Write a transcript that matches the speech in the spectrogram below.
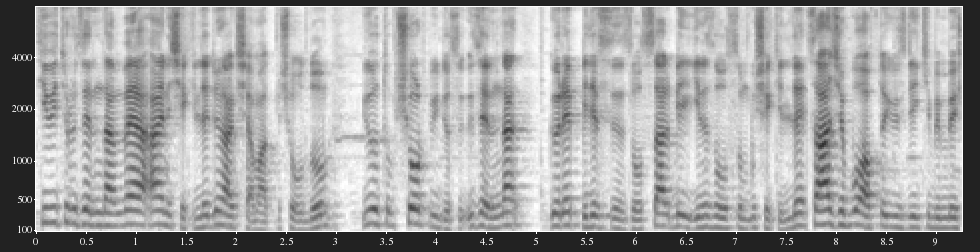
Twitter üzerinden veya aynı şekilde dün akşam atmış olduğum YouTube short videosu üzerinden görebilirsiniz dostlar. Bilginiz olsun bu şekilde. Sadece bu hafta %2500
